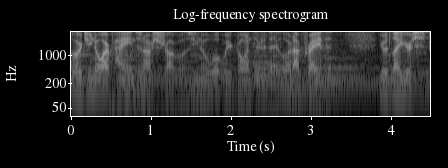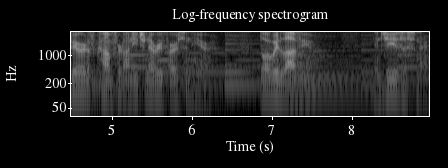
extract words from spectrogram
Lord, you know our pains and our struggles. You know what we're going through today. Lord, I pray that you would lay your spirit of comfort on each and every person here. Lord, we love you. In Jesus' name.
